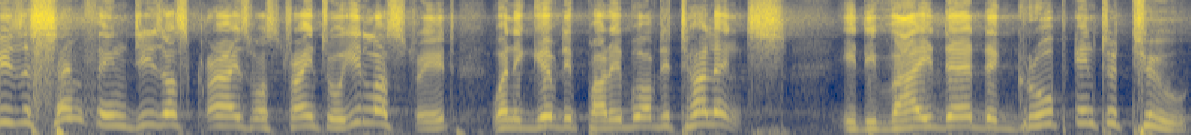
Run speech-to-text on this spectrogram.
It's the same thing Jesus Christ was trying to illustrate when he gave the parable of the talents. He divided the group into two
